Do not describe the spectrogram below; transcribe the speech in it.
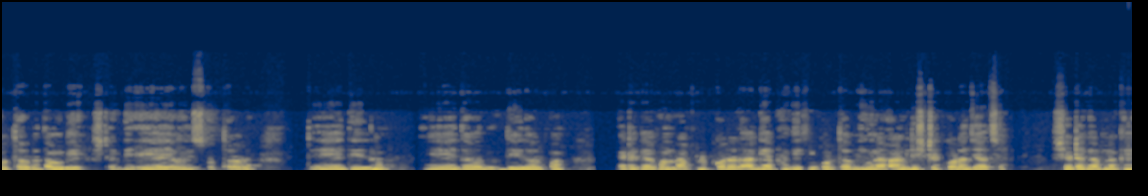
করতে হবে। তো আমাকে হ্যাশট্যাগ দিয়ে এআইও ইউজ করতে হবে। তো এআই দিয়ে দিলাম। এআই দেওয়া দিয়ে দেওয়ার পর এটাকে এখন আপলোড করার আগে আপনাকে কি করতে হবে? এখানে আনলিস্টেড করা যে আছে, সেটাকে আপনাকে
